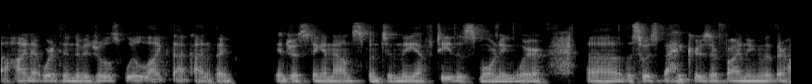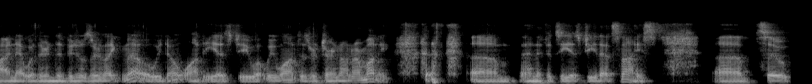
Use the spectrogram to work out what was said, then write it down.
uh, high net worth individuals will like that kind of thing. Interesting announcement in the FT this morning where uh, the Swiss bankers are finding that their high net worth individuals are like, no, we don't want ESG. What we want is return on our money. um, and if it's ESG, that's nice. Uh, so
